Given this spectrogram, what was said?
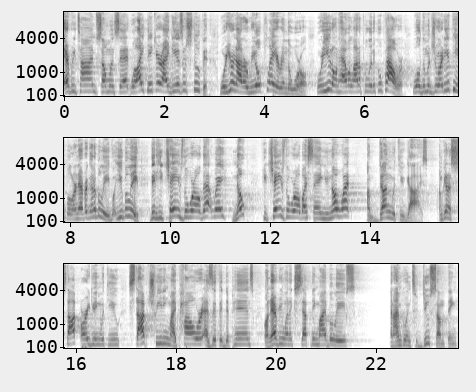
every time someone said, Well, I think your ideas are stupid. Well, you're not a real player in the world. Well, you don't have a lot of political power. Well, the majority of people are never going to believe what you believe. Did he change the world that way? Nope. He changed the world by saying, You know what? I'm done with you guys. I'm gonna stop arguing with you, stop treating my power as if it depends on everyone accepting my beliefs, and I'm going to do something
